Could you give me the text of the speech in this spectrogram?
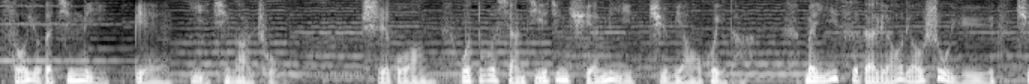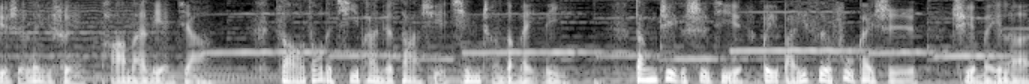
所有的经历便一清二楚。时光，我多想竭尽全力去描绘它，每一次的寥寥数语，却是泪水爬满脸颊。早早的期盼着大雪倾城的美丽，当这个世界被白色覆盖时，却没了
